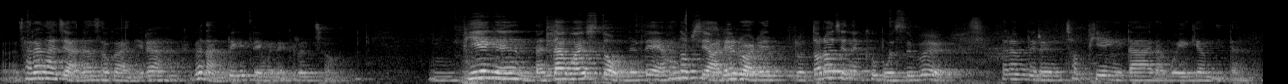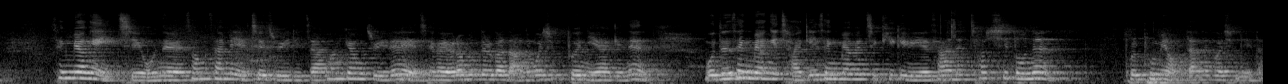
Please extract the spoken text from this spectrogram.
어, 사랑하지 않아서가 아니라 그건 안 되기 때문에 그렇죠. 음, 비행은 난다고 할 수도 없는데 한없이 아래로 아래로 떨어지는 그 모습을 사람들은 첫 비행이다라고 얘기합니다. 생명의 이치 오늘 성삼위일체주일이자 환경주일에 제가 여러분들과 나누고 싶은 이야기는 모든 생명이 자기 생명을 지키기 위해서 하는 첫 시도는 볼품이 없다는 것입니다.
